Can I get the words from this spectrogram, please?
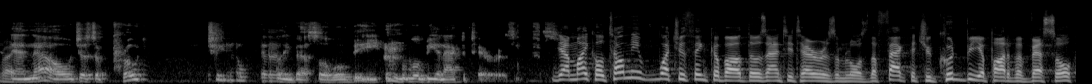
Right. And now, just approaching a whaling vessel will be will be an act of terrorism. Yeah, Michael, tell me what you think about those anti-terrorism laws. The fact that you could be a part of a vessel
